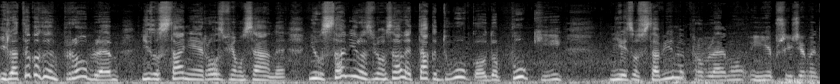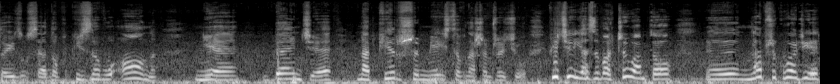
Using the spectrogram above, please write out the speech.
I dlatego ten problem nie zostanie rozwiązany. Nie zostanie rozwiązany tak długo, dopóki nie zostawimy problemu i nie przyjdziemy do Jezusa, dopóki znowu On nie będzie na pierwszym miejscu w naszym życiu. Wiecie, ja zobaczyłam to e, na przykładzie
